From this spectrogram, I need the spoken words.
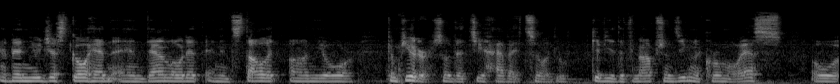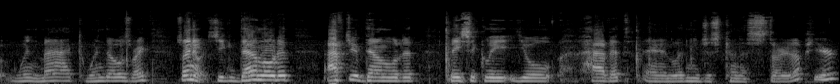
And then you just go ahead and download it and install it on your computer so that you have it. So it'll give you different options, even a Chrome OS, or Win Mac, Windows, right? So anyways, you can download it. After you've downloaded it, basically you'll have it. And let me just kind of start it up here.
